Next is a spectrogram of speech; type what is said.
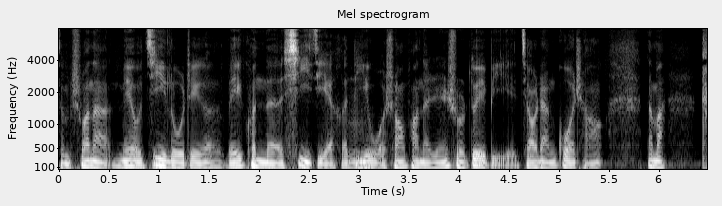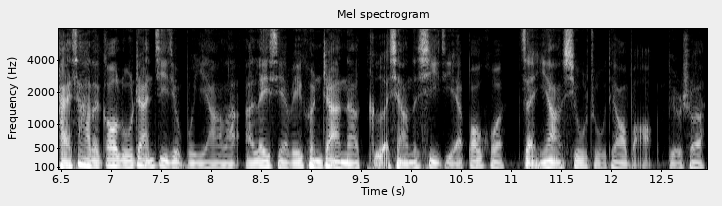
怎么说呢？没有记录这个围困的细节和敌我双方的人数对比、交战过程。那么凯撒的高卢战记就不一样了。啊，雷谢围困战呢，各项的细节，包括怎样修筑碉堡，比如说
